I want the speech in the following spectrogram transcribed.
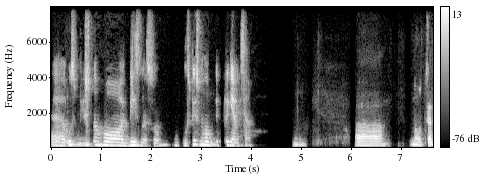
е, успішного бізнесу, успішного підприємця? А, ну, це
